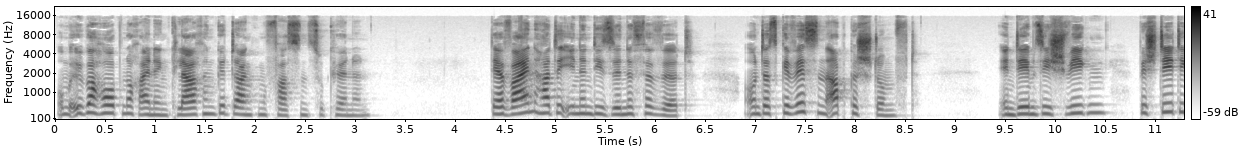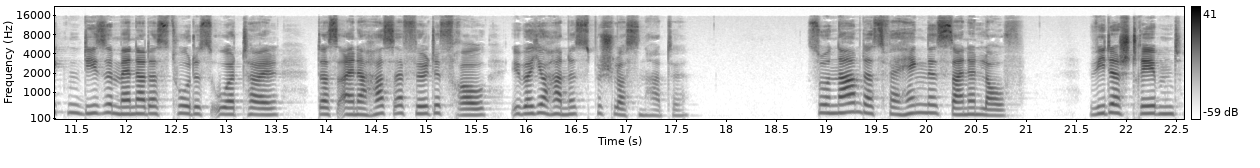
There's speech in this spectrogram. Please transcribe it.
um überhaupt noch einen klaren Gedanken fassen zu können. Der Wein hatte ihnen die Sinne verwirrt und das Gewissen abgestumpft. Indem sie schwiegen, bestätigten diese Männer das Todesurteil, das eine hasserfüllte Frau über Johannes beschlossen hatte. So nahm das Verhängnis seinen Lauf. Widerstrebend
